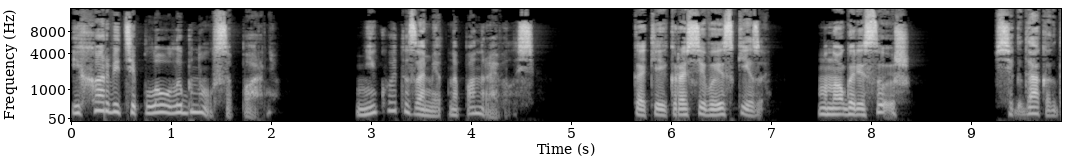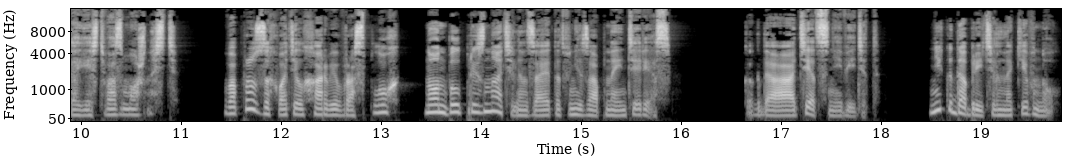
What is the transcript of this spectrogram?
и Харви тепло улыбнулся парню. Нику это заметно понравилось. «Какие красивые эскизы! Много рисуешь?» «Всегда, когда есть возможность». Вопрос захватил Харви врасплох, но он был признателен за этот внезапный интерес. «Когда отец не видит». Ник одобрительно кивнул.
